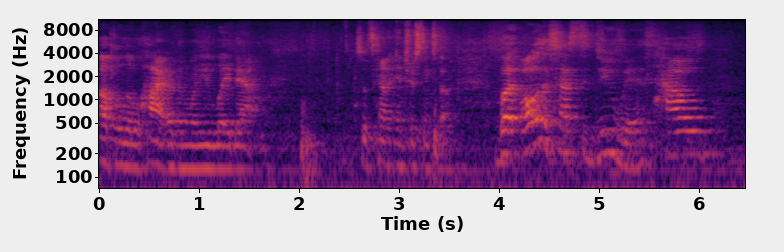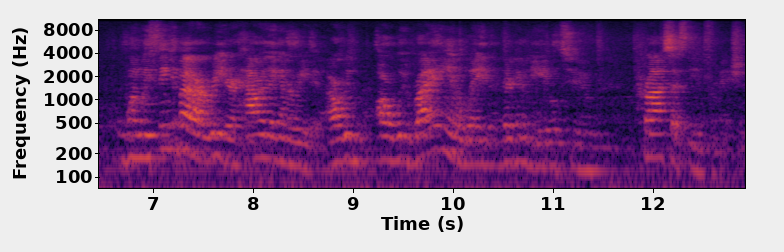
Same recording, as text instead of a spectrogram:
up a little higher than when you lay down. So it's kind of interesting stuff. But all this has to do with how, when we think about our reader, how are they going to read it? Are we are we writing in a way that they're going to be able to process the information?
